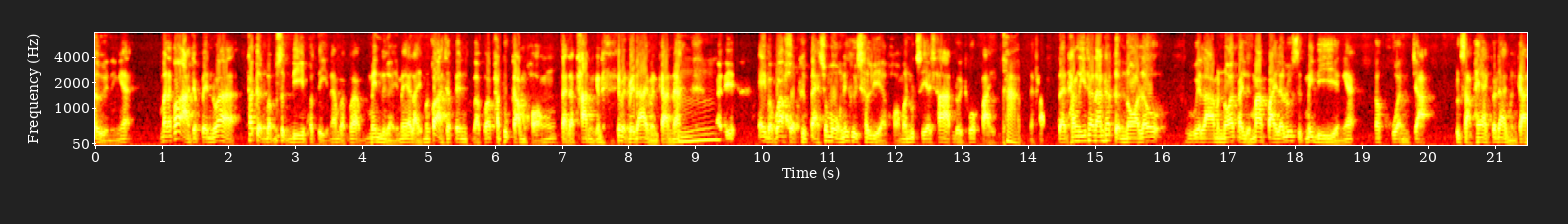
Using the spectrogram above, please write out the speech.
ตื่นอย่างเงี้ย มันก็อาจจะเป็นว่าถ้าเกิดแบบรู้สึกดีปกตินะแบบว่าไม่เหนื่อยไม่อะไร มันก็อาจจะเป็นแบบว่าพันธุกรรมของแต่ละท่านกันเป็นไปได้เหมือนกันนะอืมอันนี้ไอ้แบบว่า6กถึงแชั่วโมงนี่คือเฉลี่ยของมนุษยชาติโดยทั่วไปครับนะครับ แต่ทั้งนี้ทั้งนั้นถ้าเกิดนอนแล้วเวลามันน้อยไปหรือมากไปแล้วรู้สึกไม่ดีอย่างเงี้ย ก็ควรจะปรึกษาแพทย์ก็ได้เหมือนกัน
